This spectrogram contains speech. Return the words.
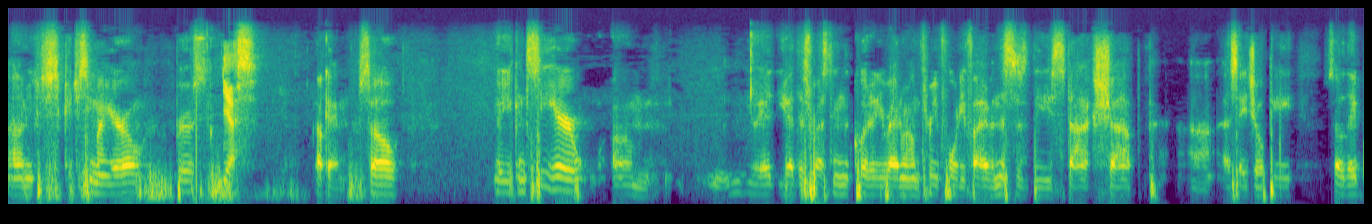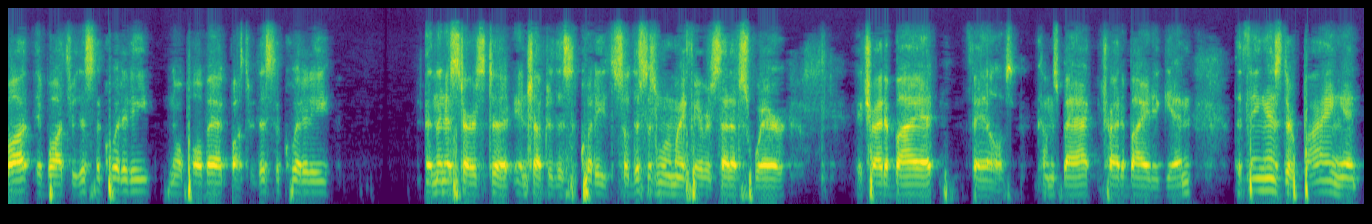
um, you could, could you see my arrow, Bruce? Yes. Okay, so you, know, you can see here um, you, had, this resting liquidity right around 345, and this is the stock shop uh, SHOP. So they bought they bought through this liquidity, no pullback, bought through this liquidity, and then it starts to inch up to this liquidity. So this is one of my favorite setups where they try to buy it, fails, comes back, try to buy it again. The thing is, they're buying it,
